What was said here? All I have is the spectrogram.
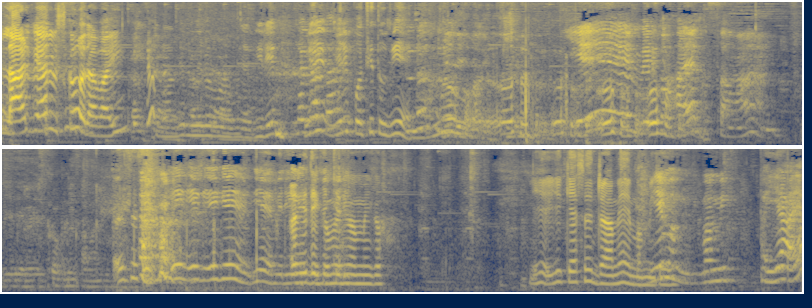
लाड प्यार उसको हो रहा भाई। मेरी पोथी तू भी है। ये देखो मेरी मम्मी को। ये ये कैसे ड्रामे है मम्मी के मम्मी भैया आया?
